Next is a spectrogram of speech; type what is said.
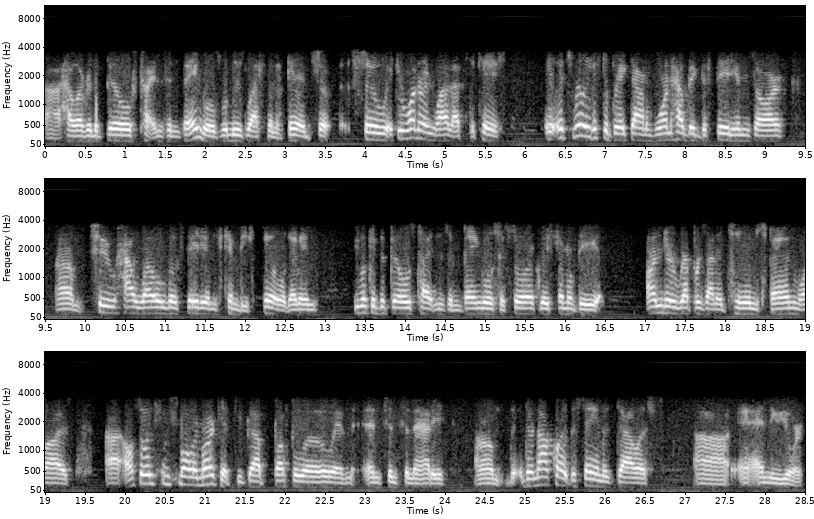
Uh, however, the Bills, Titans, and Bengals would lose less than a third. So, so if you're wondering why that's the case, it, it's really just a breakdown of one, how big the stadiums are, um, two, how well those stadiums can be filled. I mean, you look at the Bills, Titans, and Bengals historically, some of the underrepresented teams fan-wise. Uh, also in some smaller markets, you've got Buffalo and and Cincinnati. Um, they're not quite the same as Dallas uh, and New York.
